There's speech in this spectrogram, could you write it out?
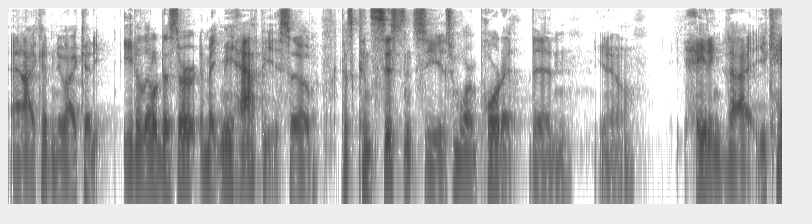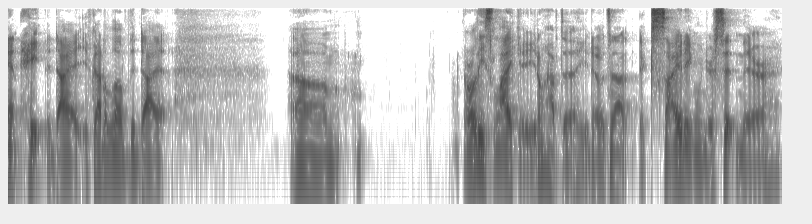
and I could knew I could eat a little dessert and make me happy. So because consistency is more important than you know hating the diet. You can't hate the diet. You've got to love the diet. Um, or at least like it. You don't have to, you know, it's not exciting when you're sitting there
